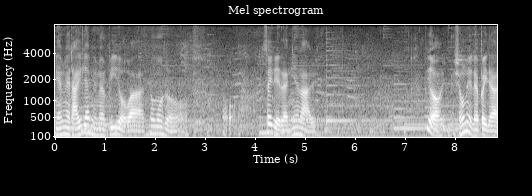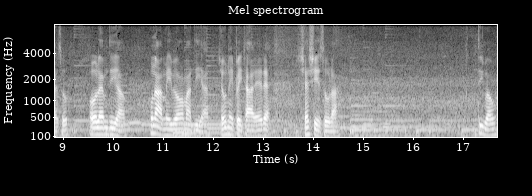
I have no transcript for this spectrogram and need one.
မြန်မြန်ဒါကြီးလည်းမြန်မြန်ပြီးတော့ကွာနှုံးမို့ဆိုဟိုစိတ်တွေလည်းညှင်းလာပြီပြီးတော့ရုံးနေလည်းပိတ်ကြရဆိုဟိုလည်းမသိရဘူးခုနအမေပြောမှသိရရုံးနေပိတ်ကြတယ်တဲ့ရက်ရှည်ဆိုလားမသိပါဘူး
